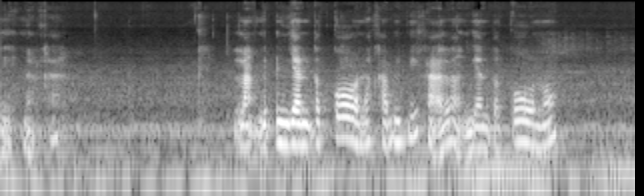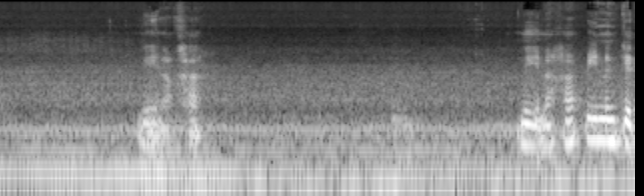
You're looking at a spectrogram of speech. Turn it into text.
นี่นะคะ หลังจะเป็นยันตะก้อนะคะพี่พี่ขาหลังยันตะก้อเนาะนี่นะคะ นี่นะคะ ปีหนึ่งเจ็ด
